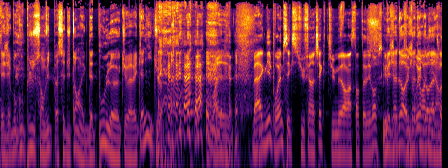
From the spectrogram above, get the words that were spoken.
et j'ai beaucoup plus envie de passer du temps avec Deadpool euh, qu'avec Annie, tu vois. Ouais, Bah, Agni, le problème, c'est que si tu fais un check, tu meurs instantanément. Parce que mais j'adore, Annie. hein,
